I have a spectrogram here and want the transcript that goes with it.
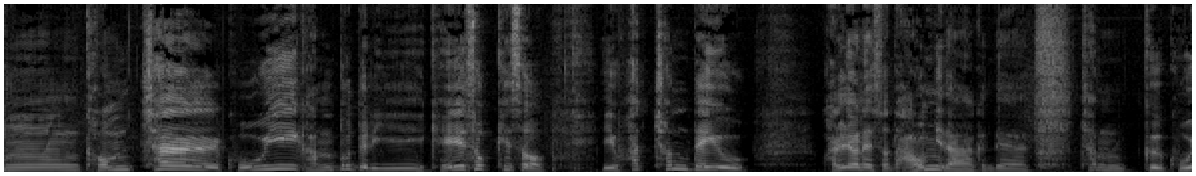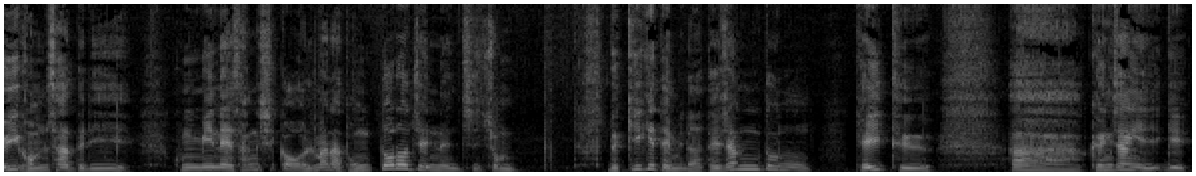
음, 검찰 고위 간부들이 계속해서 이 화천대유 관련해서 나옵니다. 근데 참 그 고위 검사들이 국민의 상식과 얼마나 동떨어져 있는지 좀 느끼게 됩니다. 대장동 게이트 아 굉장히 이게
